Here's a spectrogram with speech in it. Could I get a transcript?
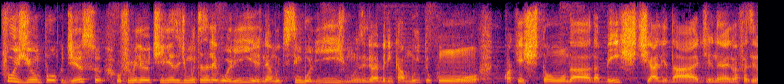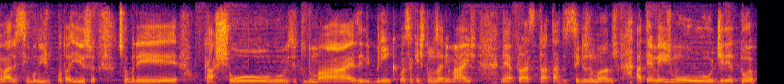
fugir um pouco disso. O filme ele utiliza de muitas alegorias, né, muitos simbolismos. Ele vai brincar muito com, com a questão da, da bestialidade, né? Ele vai fazer vários simbolismos quanto a isso, sobre cachorros e tudo mais. Ele brinca com essa questão dos animais, né, para se tratar dos seres humanos. Até mesmo o diretor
